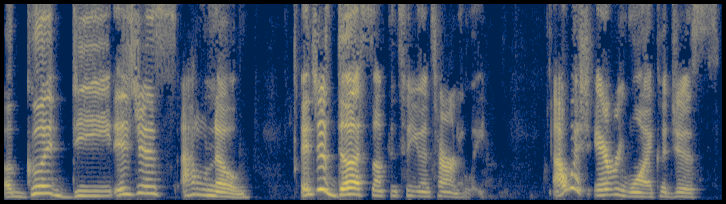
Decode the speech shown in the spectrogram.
a good deed. It's just, I don't know. It just does something to you internally. I wish everyone could just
